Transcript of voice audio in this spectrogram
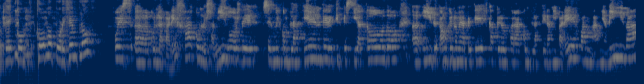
ok. ¿Cómo, cómo, por ejemplo? Pues ah, con la pareja, con los amigos, de ser muy complaciente, decir que sí a todo, ah, ir aunque no me apetezca, pero para complacer a mi pareja, a, a mi amiga,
